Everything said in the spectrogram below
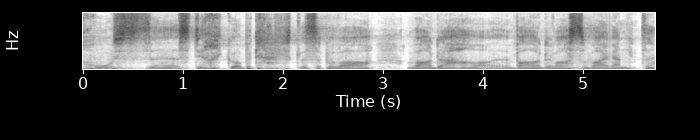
trosstyrke og bekreftelse på hva, hva, det hva, det var som var i vente.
